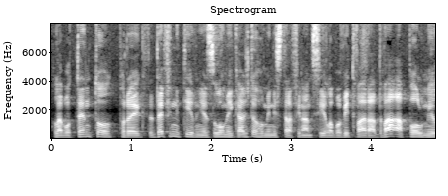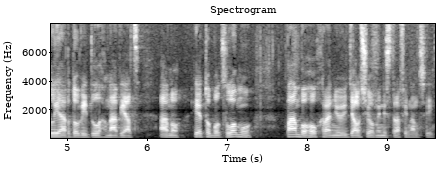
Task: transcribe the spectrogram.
lebo tento projekt definitívne zlomí každého ministra financí, lebo vytvára 2,5 miliardový dlh naviac. Áno, je to bod zlomu. Pán Boh ochraňuje ďalšieho ministra financí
